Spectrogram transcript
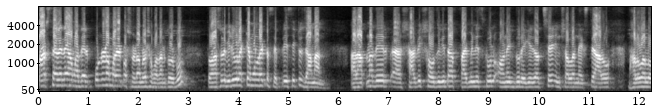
পার্ট সেভেনে আমাদের পনেরো নম্বরের প্রশ্নটা আমরা সমাধান করব। তো আসলে ভিডিওগুলো কেমন লাগতেছে? প্লিজ একটু জানান। আর আপনাদের সার্বিক সহযোগিতা ফাইভ মিনিট স্কুল অনেক দূর এগিয়ে যাচ্ছে। ইনশাল্লাহ নেক্সটে আরও ভালো ভালো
